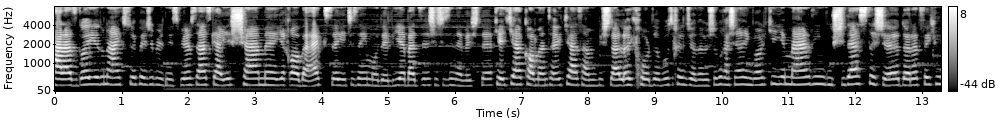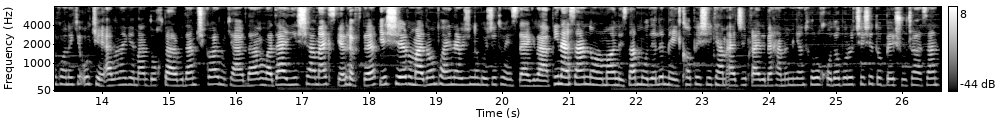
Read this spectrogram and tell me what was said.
هر از گاهی یه دونه عکس توی page بریتنی اسپیرز هست که یه شمعه یه قاب عکسه یه چیز این مدلیه بعد زیرش یه چیزی نوشته. که یکی از کامنت هایی که از همه بیشتر لایک خورده بود خیلی جا نوشته بود قشنگ انگار که یه مرد این گوشی دستشه داره فکر می‌کنه که okay الان اگه من دختر بودم چیکار می‌کردم؟ اومده یه شمع عکس گرفته یه شعر اومده اون پایین نوشته گذاشته تو اینستاگرام. این اصلا نرمال نیست. بعد مدل makeup ش یکم عجیب غریبه. همه میگن تو رو خدا برو چشتو بشور چون اصلا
